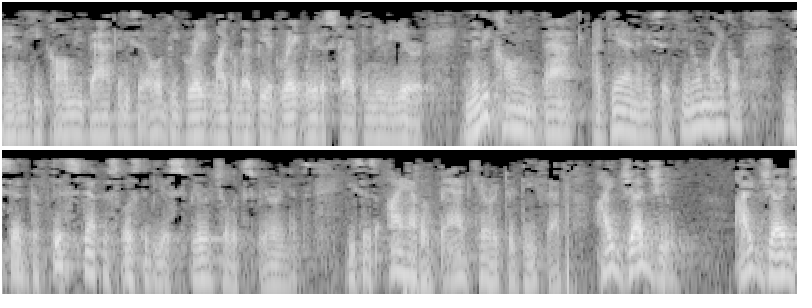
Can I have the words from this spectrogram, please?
And he called me back and he said, Oh, it'd be great, Michael. That'd be a great way to start the new year. And then he called me back again and he said, You know, Michael, he said, the fifth step is supposed to be a spiritual experience. He says, I have a bad character defect. I judge you. I judge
